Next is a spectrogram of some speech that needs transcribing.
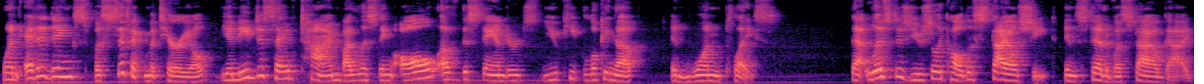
When editing specific material, you need to save time by listing all of the standards you keep looking up in one place. That list is usually called a style sheet instead of a style guide.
